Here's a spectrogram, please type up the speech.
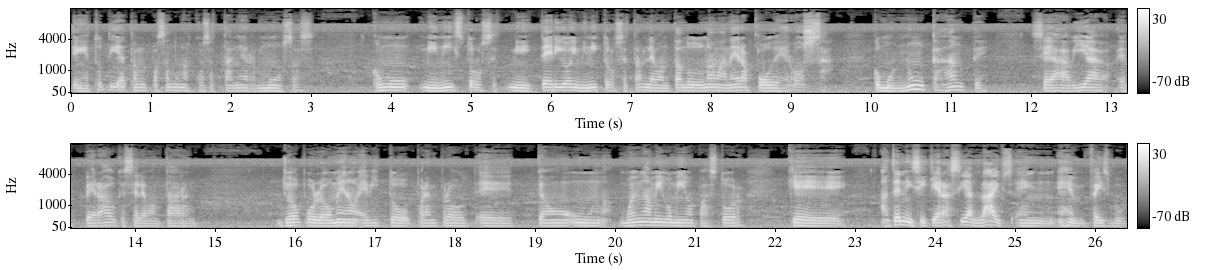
en estos días estamos pasando unas cosas tan hermosas como ministros, ministerios y ministros se están levantando de una manera poderosa, como nunca antes se había esperado que se levantaran. Yo por lo menos he visto, por ejemplo, eh, tengo un buen amigo mío, pastor, que antes ni siquiera hacía lives en, en Facebook.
